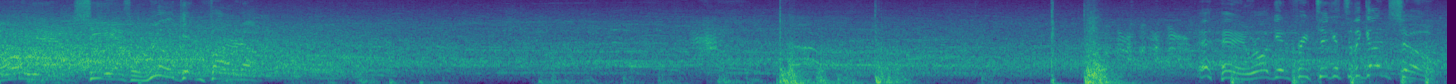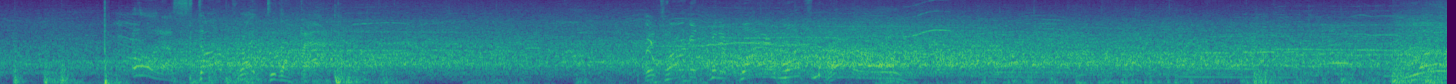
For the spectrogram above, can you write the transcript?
Oh, yeah, she is really getting fired up. Hey, we're all getting free tickets to the gun show. Oh, and a stomp right to the back. The target's been acquired once more. Low,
